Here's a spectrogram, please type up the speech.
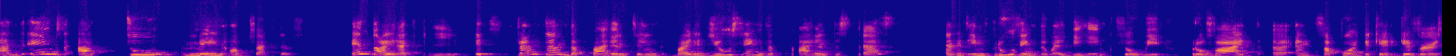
and aims at two main objectives. Indirectly, it strengthens the parenting by reducing the parent stress and improving the well-being. So we provide uh, and support the caregivers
